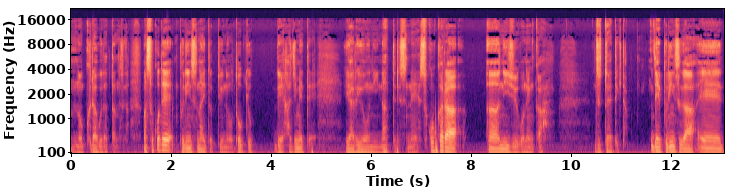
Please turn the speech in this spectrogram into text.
のクラブだったんですが、まあそこでプリンスナイトっていうのを東京で初めてやるようになってですね、そこから25年間ずっとやってきた。で、プリンスが、えーっ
